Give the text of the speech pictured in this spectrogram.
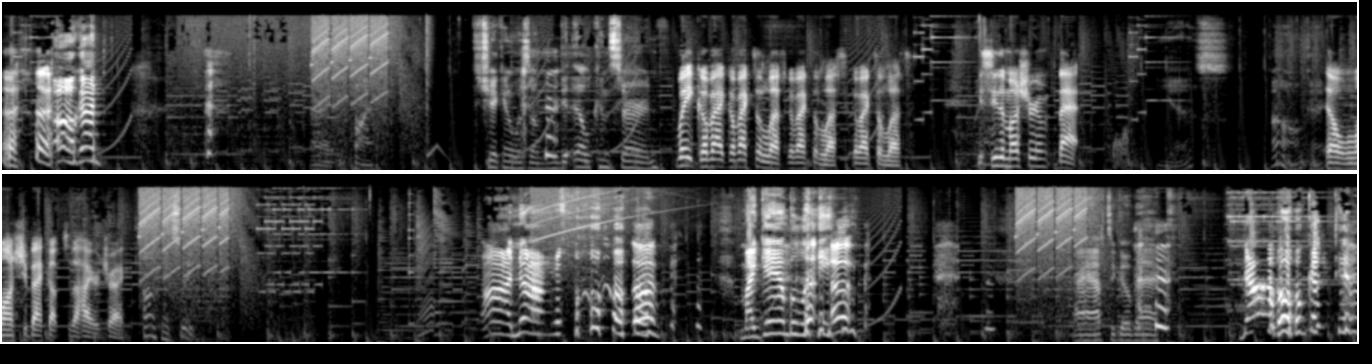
oh god! Chicken was of ill concern. Wait, go back. Go back to the left. Go back to the left. Go back to the left. You see the mushroom? That. Yes. Oh, okay. It'll launch you back up to the higher track. Okay, sweet. Ah, no! Oh! My gambling! Oh! I have to go back. no! God damn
